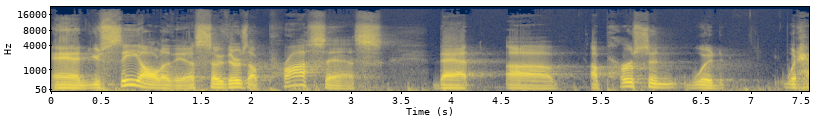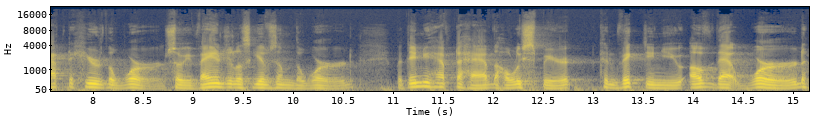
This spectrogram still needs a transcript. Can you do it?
And you see all of this, so there's a process that uh, a person would, would have to hear the word. So, evangelist gives them the word, but then you have to have the Holy Spirit convicting you of that word,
